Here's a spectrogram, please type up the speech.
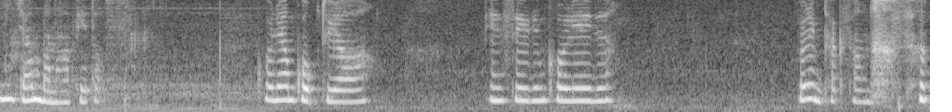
yiyeceğim. Bana afiyet olsun. Kolyem koptu ya. En sevdiğim kolyeydi. Böyle mi taksam ne yapsam?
